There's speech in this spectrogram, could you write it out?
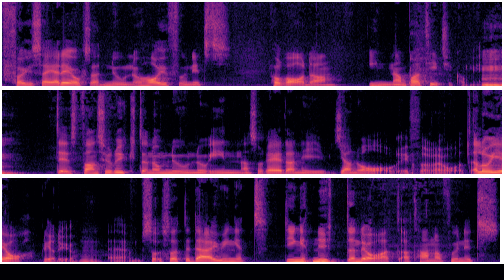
får ju säga det också, att Nuno har ju funnits på radarn innan Paratici kom in. Mm. Det fanns ju rykten om Nuno in, alltså redan i januari förra året, eller i år blir det ju. Ehm, Så, så att det där är ju inget, det är inget nytt ändå att, att han har funnits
